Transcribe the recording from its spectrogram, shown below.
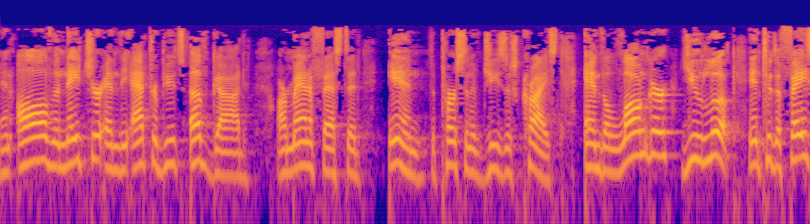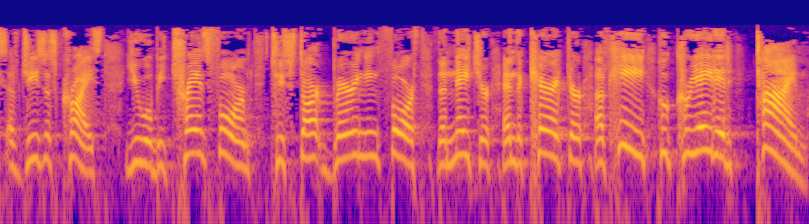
And all the nature and the attributes of God are manifested in the person of Jesus Christ. And the longer you look into the face of Jesus Christ, you will be transformed to start bringing forth the nature and the character of He who created time.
